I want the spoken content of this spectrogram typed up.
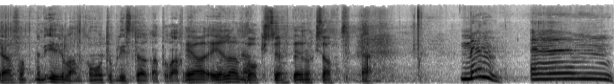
Ja, sant? Men Irland kommer til å bli større etter hvert. Ja, Irland vokser, det er nok sant. Ja. Men um,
